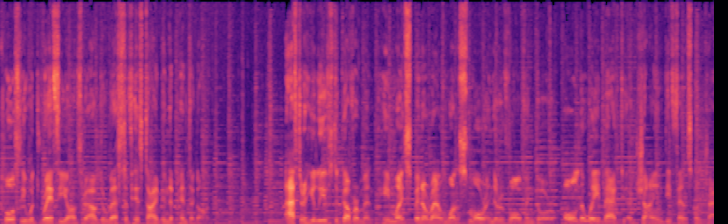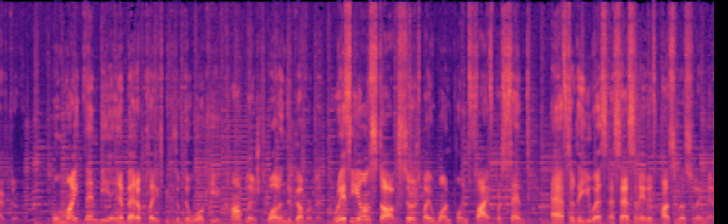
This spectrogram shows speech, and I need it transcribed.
closely with Raytheon throughout the rest of his time in the Pentagon. After he leaves the government, he might spin around once more in the revolving door, all the way back to a giant defense contractor, who might then be in a better place because of the work he accomplished while in the government. Raytheon stock surged by 1.5% after the US assassinated Qasem Soleimani,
